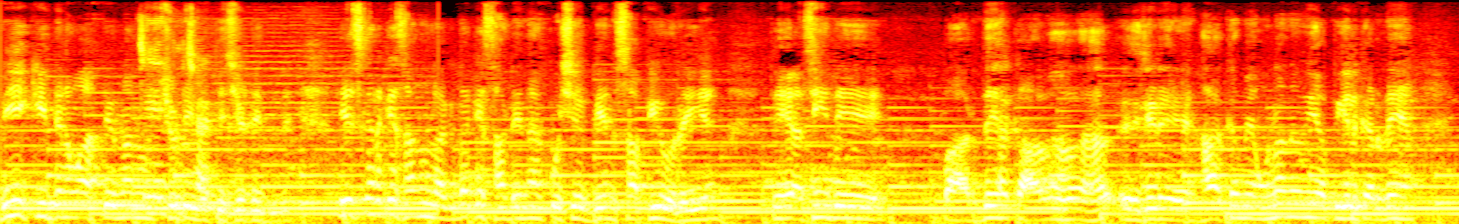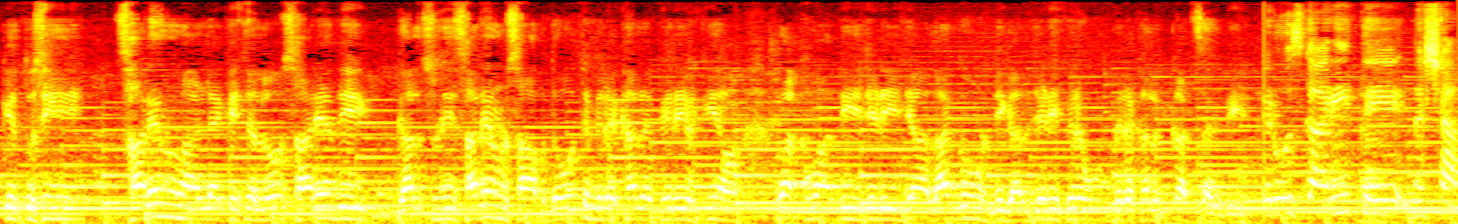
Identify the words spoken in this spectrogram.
20 21 ਦਿਨ ਵਾਸਤੇ ਉਹਨਾਂ ਨੂੰ ਛੁੱਟੀ ਤੋਂ ਦਿੱਤੀ। ਛੁੱਟੀ ਦਿੱਤੀ। ਇਸ ਕਰਕੇ ਸਾਨੂੰ ਲੱਗਦਾ ਕਿ ਸਾਡੇ ਨਾਲ ਕੁਝ ਬੇਇਨਸਾਫੀ ਹੋ ਰਹੀ ਹੈ ਤੇ ਅਸੀਂ ਤੇ ਭਾਰਤ ਦੇ ਹਕਾ ਜਿਹੜੇ ਹਾਕਮ ਹੈ, ਉਹਨਾਂ ਨੂੰ ਵੀ ਅਪੀਲ ਕਰਦੇ ਹਾਂ ਕਿ ਤੁਸੀਂ ਸਾਰਿਆਂ ਨੂੰ ਨਾਲ ਲੈ ਕੇ ਚੱਲੋ, ਸਾਰਿਆਂ ਦੀ ਗੱਲ ਸੁਣੀ, ਸਾਰਿਆਂ ਨੂੰ ਸਾਫ਼ ਦਿਓ ਤੇ ਮੇਰੇ ਖਿਆਲ ਫਿਰ ਇਹ ਵੱਖਵਾਦੀ ਜਿਹੜੀ ਜਾਂ ਅਲੱਗ ਹੋਣ ਦੀ ਗੱਲ ਜਿਹੜੀ ਫਿਰ ਮੇਰੇ ਖਿਆਲ ਘਟ ਸਕਦੀ ਹੈ। ਬੇਰੋਜ਼ਗਾਰੀ ਤੇ ਨਸ਼ਾ।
